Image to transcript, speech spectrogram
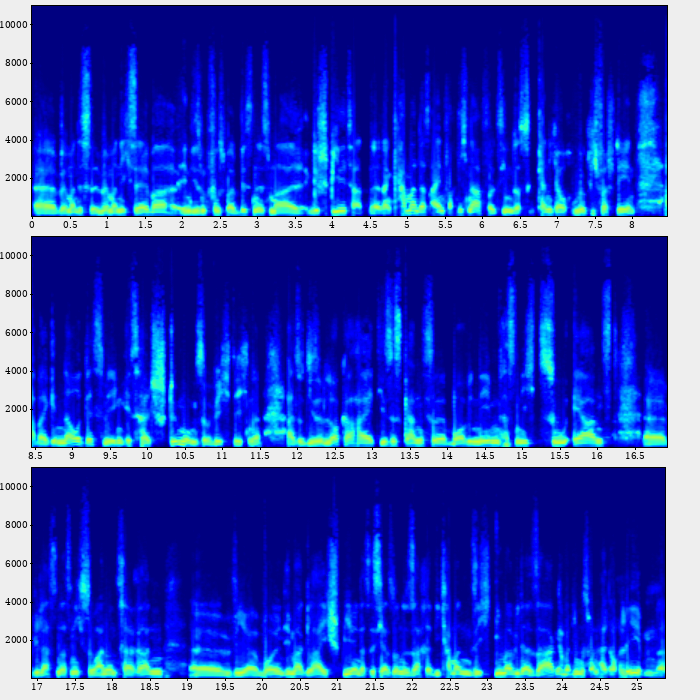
äh, wenn man das, wenn man nicht selber in diesem Fußballbusiness mal gespielt hat, ne, dann kann man das einfach nicht nachvollziehen. Das kann ich auch wirklich verstehen. Aber genau deswegen ist halt Stimmung so wichtig. Ne? Also diese Lockerheit, dieses ganze, boah, wir nehmen das nicht zu ernst, äh, wir lassen das nicht so an uns heran, wir wollen immer gleich spielen. Das ist ja so eine Sache, die kann man sich immer wieder sagen, aber die muss man halt auch leben. Ne?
